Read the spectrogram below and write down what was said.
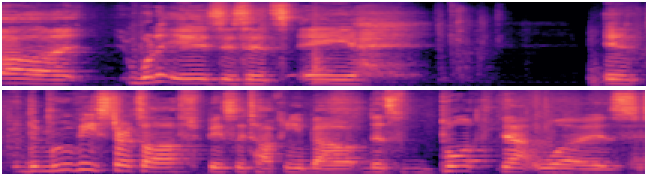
uh what it is is it's a it, the movie starts off basically talking about this book that was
